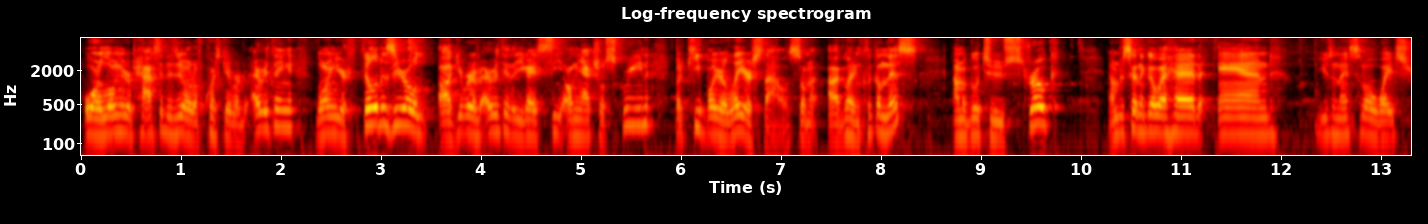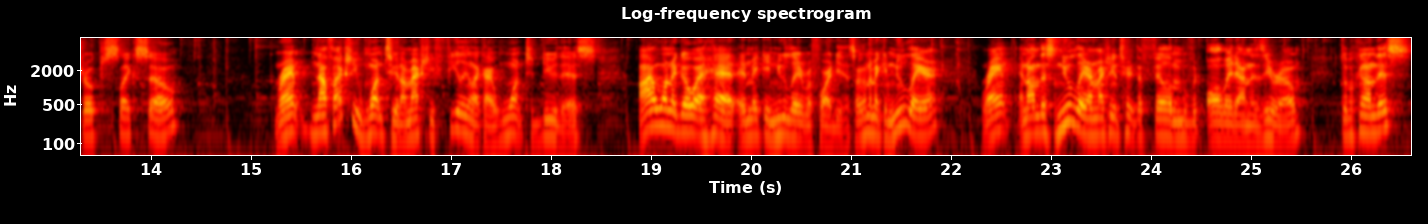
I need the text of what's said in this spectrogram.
or lowering your opacity to zero of course, get rid of everything. Lowering your fill to zero, uh, get rid of everything that you guys see on the actual screen, but keep all your layer styles. So I'm uh, go ahead and click on this. I'm going to go to stroke. I'm just going to go ahead and use a nice little white stroke just like so. Right? Now, if I actually want to, and I'm actually feeling like I want to do this, I want to go ahead and make a new layer before I do this. So I'm going to make a new layer, right? And on this new layer, I'm actually going to take the fill and move it all the way down to zero. Double click on this.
